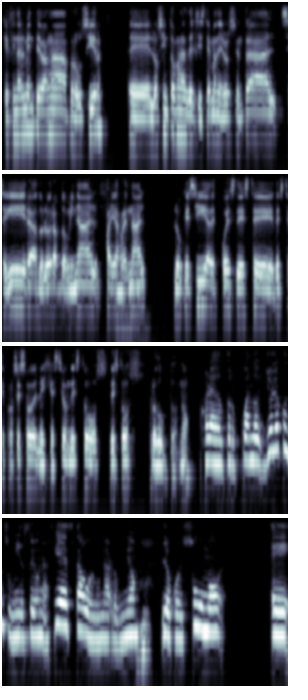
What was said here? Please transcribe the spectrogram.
que finalmente van a producir eh, los síntomas del sistema nervioso central, ceguera, dolor abdominal, falla renal, lo que sigue después de este, de este proceso de la ingestión de estos, de estos productos, ¿no? Ahora, doctor, cuando yo lo he consumido, estoy en una fiesta o en una reunión, lo consumo, eh,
